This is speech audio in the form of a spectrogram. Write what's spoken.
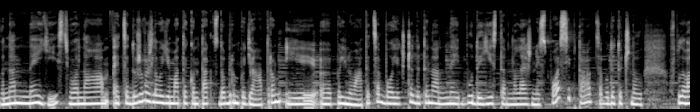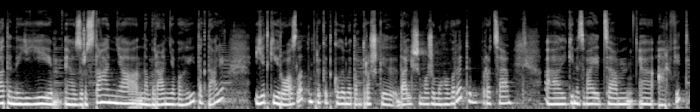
Вона не їсть. Вона е, це дуже важливо є мати контакт з добрим педіатром і е, пильнувати це. Бо якщо дитина не буде їсти в належний спосіб, та це буде точно впливати на її е, зростання, набирання ваги і так далі. І Є такий розлад, наприклад, коли ми там трошки далі можемо говорити про це, який називається арфіт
